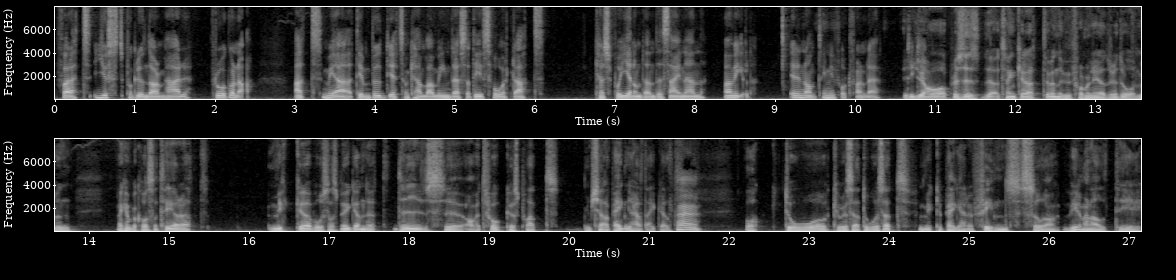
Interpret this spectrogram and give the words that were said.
för att just på grund av de här frågorna. Att med att det är en budget som kan vara mindre så att det är svårt att kanske få igenom den designen man vill. Är det någonting ni fortfarande... Ja, precis. Jag tänker att, jag vet inte hur vi formulerade det då, men man kan bara konstatera att mycket av bostadsbyggandet drivs av ett fokus på att tjäna pengar helt enkelt. Mm. Och då kan vi säga att oavsett hur mycket pengar det finns så vill man alltid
